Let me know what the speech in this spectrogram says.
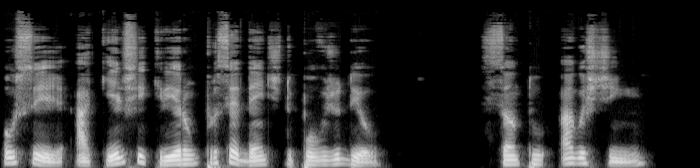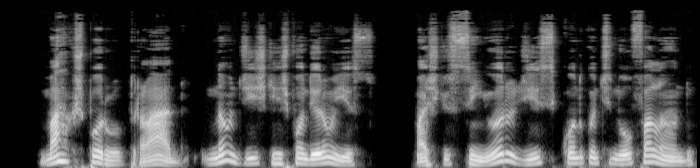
ou seja, aqueles que criaram procedentes do povo judeu. Santo Agostinho. Marcos, por outro lado, não diz que responderam isso, mas que o Senhor o disse quando continuou falando,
